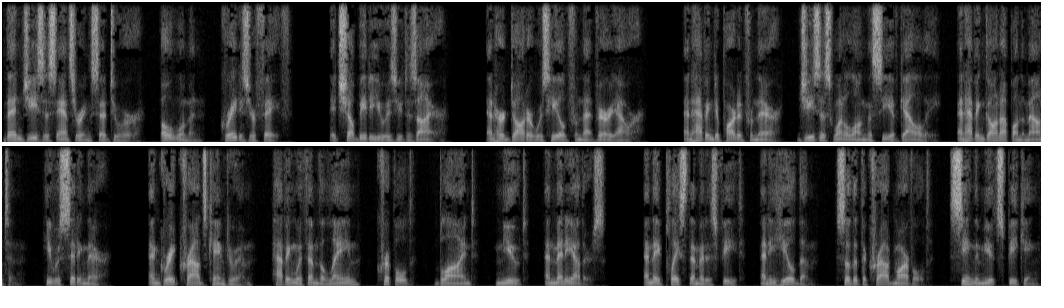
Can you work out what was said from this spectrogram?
Then Jesus answering said to her, O woman, great is your faith. It shall be to you as you desire. And her daughter was healed from that very hour. And having departed from there, Jesus went along the Sea of Galilee, and having gone up on the mountain, he was sitting there. And great crowds came to him, having with them the lame, crippled, blind, mute, and many others. And they placed them at his feet, and he healed them, so that the crowd marveled, seeing the mute speaking,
